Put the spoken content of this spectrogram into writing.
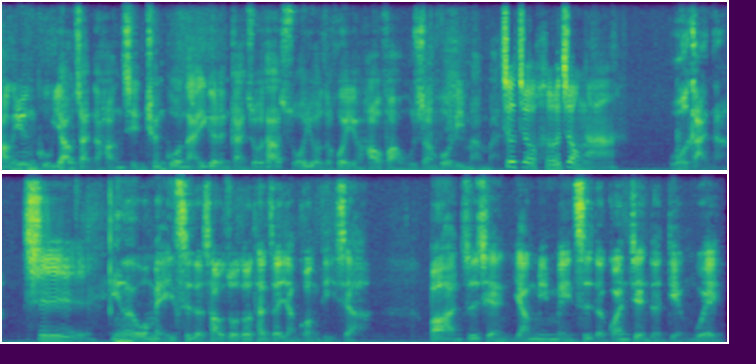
航运股腰斩的行情，全国哪一个人敢说他所有的会员毫发无伤、获利满满？就只有何总啊，我敢呐、是。因为我每一次的操作都摊在阳光底下，包含之前阳明每次的关键的点位，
